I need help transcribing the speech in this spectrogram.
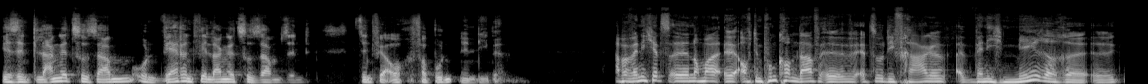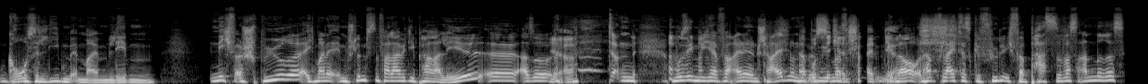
wir sind lange zusammen und während wir lange zusammen sind, sind wir auch verbunden in Liebe. Aber wenn ich jetzt äh, nochmal äh, auf den Punkt kommen darf, äh, so die Frage, wenn ich mehrere äh, große Lieben in meinem Leben nicht verspüre, ich meine, im schlimmsten Fall habe ich die parallel, äh, also ja. dann muss ich mich ja für eine entscheiden und habe irgendwie was, genau ja. und habe vielleicht das Gefühl, ich verpasse was anderes.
